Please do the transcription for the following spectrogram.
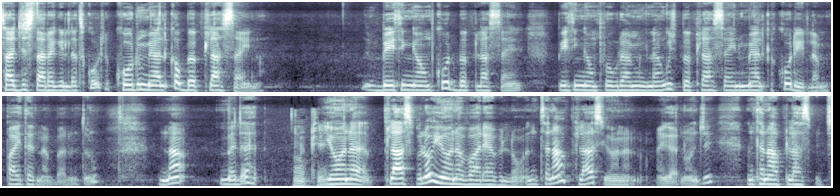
suggest አደረገለት ኮድ። ኮዱ የሚያልቀው በ plus sign ነው በየትኛውም ኮድ በ plus sign በየትኛውም programming language በ plus sign የሚያልቅ ኮድ የለም። Python ነበር እንትኑ። እና መደህ የሆነ plus ብሎ የሆነ variable ነው። እንትና plus የሆነ ነው። ነገር ነው እንጂ እንትና plus ብቻ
